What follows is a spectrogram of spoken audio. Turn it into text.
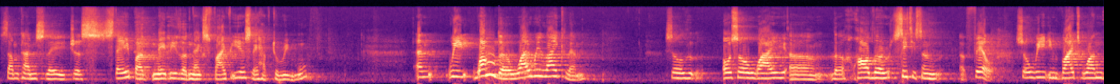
sometimes they just stay, but maybe the next five years they have to remove. And we wonder why we like them. So also why uh, the, how the citizens uh, feel. So we invite one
